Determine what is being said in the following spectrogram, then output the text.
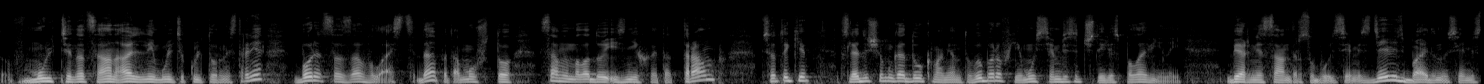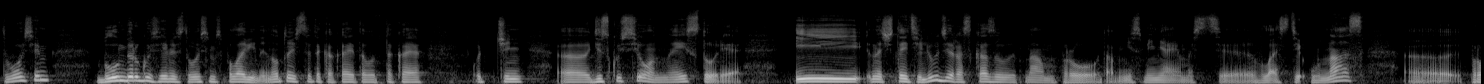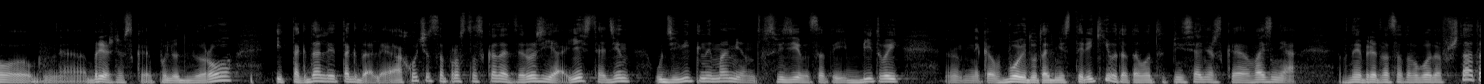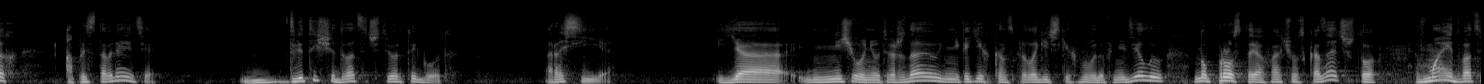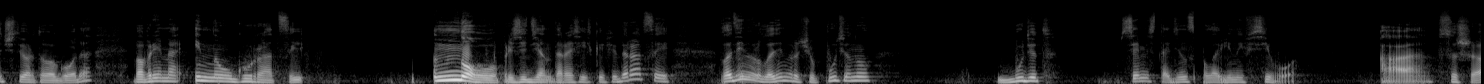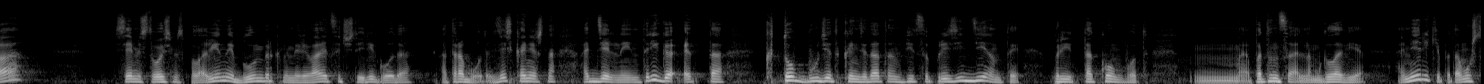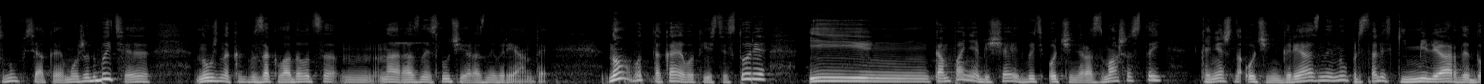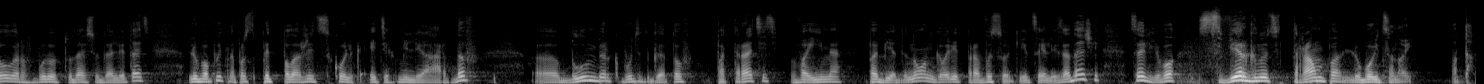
в мультинациональной, мультикультурной стране борются за власть, да, потому что самый молодой из них это Трамп, все-таки в следующем году к моменту выборов ему 74,5. Берни Сандерсу будет 79, Байдену 78, Блумбергу 78,5. Ну, то есть это какая-то вот такая очень э, дискуссионная история. И, значит, эти люди рассказывают нам про там, несменяемость э, власти у нас, про э, Брежневское политбюро и так далее, и так далее. А хочется просто сказать, друзья, есть один удивительный момент в связи вот с этой битвой. Э, в бой идут одни старики, вот эта вот пенсионерская возня в ноябре 2020 года в Штатах. А представляете, 2024 год, Россия. Я ничего не утверждаю, никаких конспирологических выводов не делаю, но просто я хочу сказать, что в мае 24 года, во время инаугурации нового президента Российской Федерации, Владимиру Владимировичу Путину будет 71,5 всего. А в США 78,5 Блумберг намеревается 4 года отработать. Здесь, конечно, отдельная интрига – это кто будет кандидатом в вице-президенты при таком вот потенциальном главе Америки, потому что, ну, всякое может быть, э, нужно как бы закладываться на разные случаи, разные варианты. Но вот такая вот есть история, и компания обещает быть очень размашистой, конечно, очень грязной. Ну, представляете, какие миллиарды долларов будут туда-сюда летать. Любопытно просто предположить, сколько этих миллиардов э, будет готов потратить во имя победы. Но он говорит про высокие цели и задачи. Цель его – свергнуть Трампа любой ценой. Вот так.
